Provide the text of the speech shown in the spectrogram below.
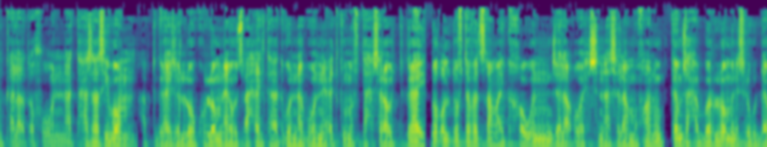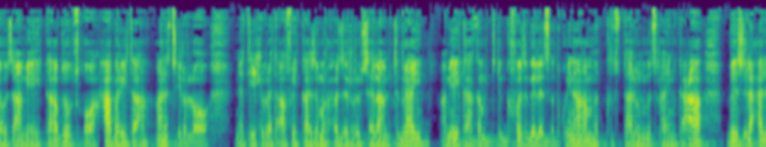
ክቀላጠፉ'ውን ኣተሓሳሲቦም። ኣብ ትግራይ ዘለው ኩሎም ናይ ወጻኢ ሓይልታት ጎና ጎኒ ዕጥቂ ምፍታሕ ሰራዊት ትግራይ ብቕልጡፍ ተፈጻማይ ክኸውን ዘላቒ ውሕስና ሰላም ምዃኑ ከም ዝሓበሩሎም ሚኒስትሪ ጉዳይ ወጻኢ ኣሜሪካ ኣብ ዘውጽኦ ሓበሬታ ኣነጺሩ'ሎ። ነቲ ሕብረት ኣፍሪካ ዝመርሖ ዝርርብ ሰላም ትግራይ ኣሜሪካ ከምትድግፎ ዝገለፀት ኮይና ምክትታሉን ምፅራይን ከዓ ብዝለዓለ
